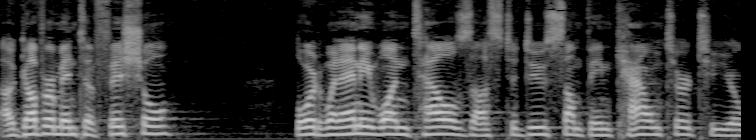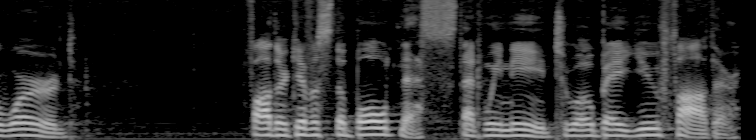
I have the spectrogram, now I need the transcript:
a government official, Lord, when anyone tells us to do something counter to your word, Father, give us the boldness that we need to obey you, Father,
